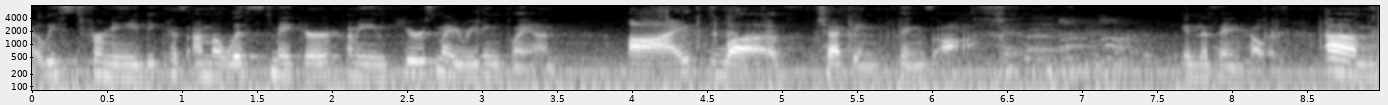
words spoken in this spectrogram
at least for me, because I'm a list maker. I mean, here's my reading plan. I love checking things off in the same color. Um,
